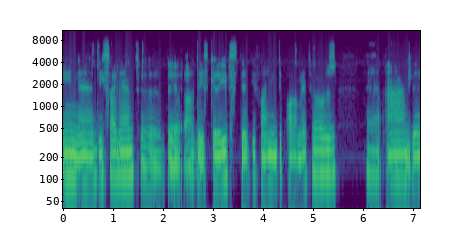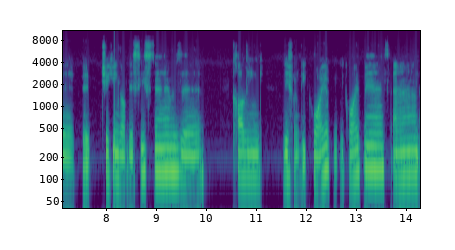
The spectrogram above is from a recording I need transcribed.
in uh, DigSilent uh, the, uh, the scripts the defining the parameters uh, and the, the, checking of the systems calling different equip equipments and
